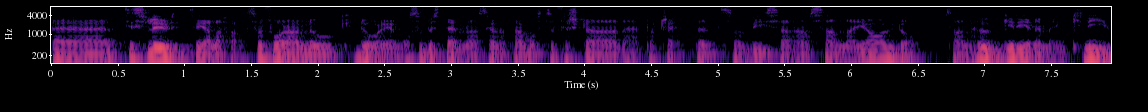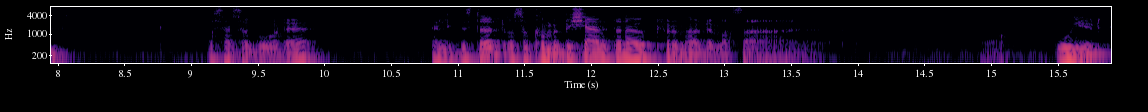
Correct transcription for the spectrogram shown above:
eh, till slut i alla fall så får han nog Dorian och så bestämmer han sig för att han måste förstöra det här porträttet som visar hans sanna jag då. Så han hugger i det med en kniv. Och sen så går det en liten stund och så kommer betjänterna upp för de hörde en massa ja, oljud.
